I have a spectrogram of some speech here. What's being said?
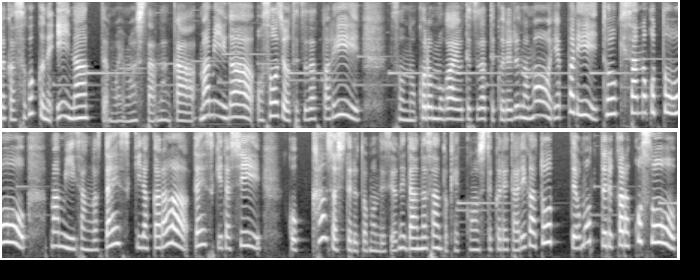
だからすごくねいいなって思いました。なんかマミーがお掃除を手伝ったりその衣替えを手伝ってくれるのもやっぱり陶器さんのことをマミーさんが大好きだから大好きだしこう感謝してると思うんですよね。旦那さんと結婚してくれてありがとうって思ってるからこそ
